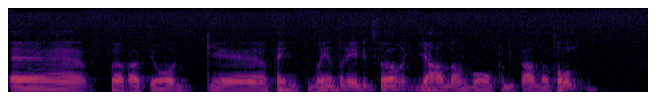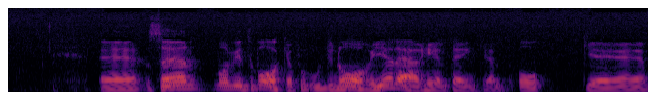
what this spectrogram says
Eh, för att jag eh, tänkte mig inte redigt för. Hjärnan var på lite annat håll. Eh, sen var vi tillbaka på ordinarie där helt enkelt och eh,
